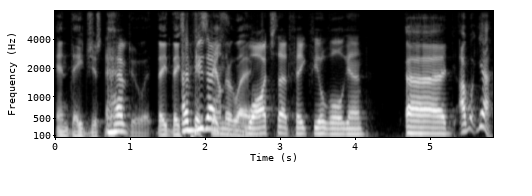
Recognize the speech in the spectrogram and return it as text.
and they just don't Have- do it. They they Have piss you guys down their leg. watched that fake field goal again? Uh, I w- yeah.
